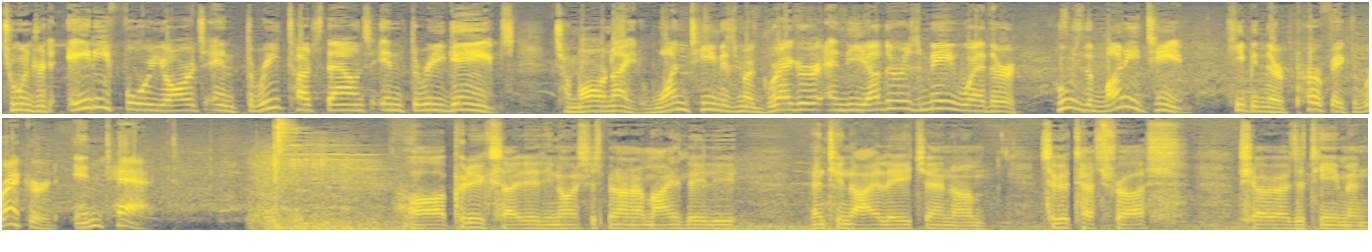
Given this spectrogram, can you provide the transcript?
284 yards and three touchdowns in three games. Tomorrow night, one team is McGregor and the other is Mayweather. Who's the money team? Keeping their perfect record intact. Uh, pretty excited. You know, it's just been on our minds lately, entering the ILH, and um, it's a good test for us, see how as a team, and,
